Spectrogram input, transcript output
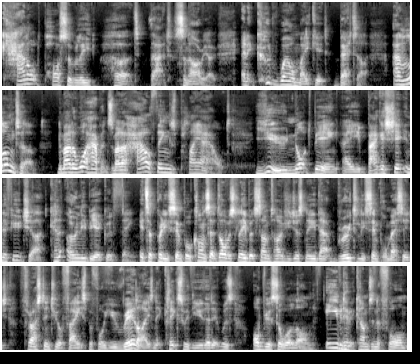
cannot possibly hurt that scenario. And it could well make it better. And long term, no matter what happens, no matter how things play out, you not being a bag of shit in the future can only be a good thing. It's a pretty simple concept, obviously, but sometimes you just need that brutally simple message thrust into your face before you realize and it clicks with you that it was obvious all along, even if it comes in the form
